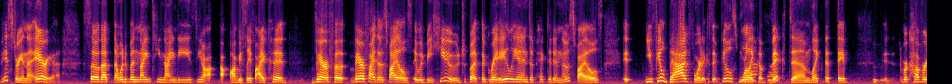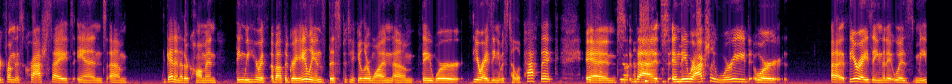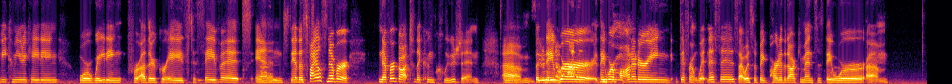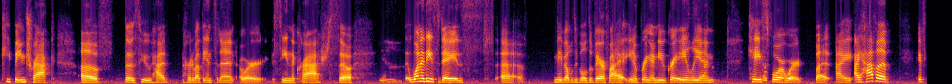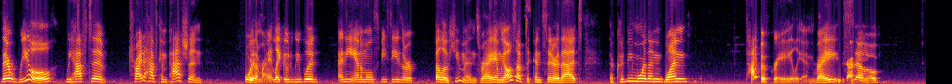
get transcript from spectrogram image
history in that area. So that that would have been 1990s you know obviously if i could verify verify those files, it would be huge. But the gray alien depicted in those files, you feel bad for it because it feels more yeah. like a victim, like that they've mm-hmm. recovered from this crash site. And um, again, another common thing we hear with about the gray aliens, this particular one, um, they were theorizing it was telepathic and yeah. that and they were actually worried or uh, theorizing that it was maybe communicating or waiting for other grays to save it. And yeah those files never never got to the conclusion. Um, but they were they were monitoring different witnesses. That was a big part of the documents is they were um, keeping track of those who had heard about the incident or seen the crash. So yeah. one of these days uh, maybe I'll be able to verify you know bring a new gray alien case forward but i i have a if they're real, we have to try to have compassion for yes. them, right? Like we would any animal species or fellow humans, right? And we also have to consider that there could be more than one type of gray alien, right? Exactly. So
